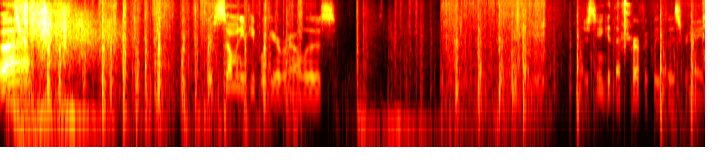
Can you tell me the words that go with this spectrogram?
Ah! There's so many people here, we're gonna lose. just need to get that perfectly placed grenade.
